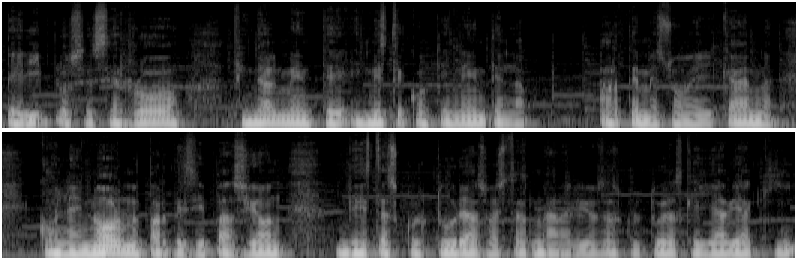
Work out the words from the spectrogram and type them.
periplo se cerró finalmente en este continente, en la parte mesoamericana, con la enorme participación de estas culturas o estas maravillosas culturas que ya había aquí,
